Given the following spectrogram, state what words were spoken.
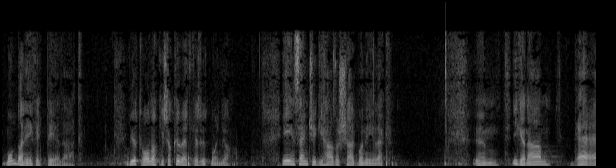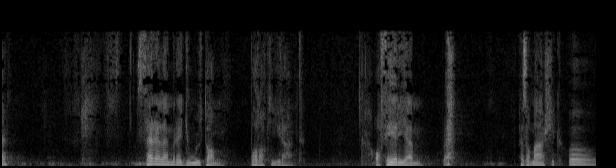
Mondanék egy példát. Jött valaki, és a következőt mondja. Én szentségi házasságban élek. Öm, igen ám, de szerelemre gyúltam valaki iránt. A férjem, ez a másik, oh.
